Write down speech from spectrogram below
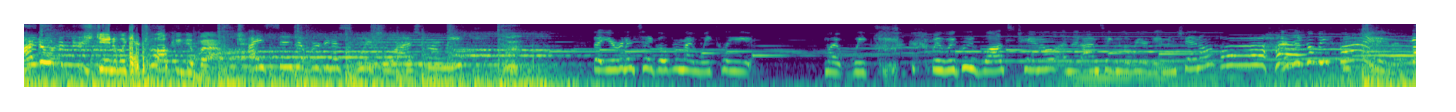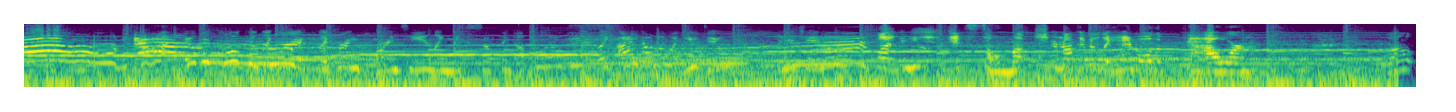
I don't understand what you're talking about. I said that we're gonna switch lives for a week. that you're gonna take over my weekly, my week, my weekly vlogs channel, and then I'm taking over your gaming channel. Uh, I think it'll be fine. No! It'll be so much. You're not gonna be able to handle all the power. Well,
